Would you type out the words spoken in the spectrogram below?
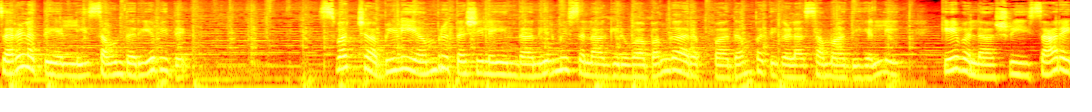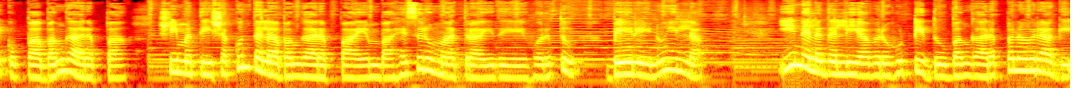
ಸರಳತೆಯಲ್ಲಿ ಸೌಂದರ್ಯವಿದೆ. ಸ್ವಚ್ಛ ಬಿಳಿ ಅಮೃತ ಶಿಲೆಯಿಂದ ನಿರ್ಮಿಸಲಾಗಿರುವ ಬಂಗಾರಪ್ಪ ದಂಪತಿಗಳ ಸಮಾಧಿಯಲ್ಲಿ ಕೇವಲ ಶ್ರೀ ಸಾರೆಕೊಪ್ಪ ಬಂಗಾರಪ್ಪ, ಶ್ರೀಮತಿ ಶಕುಂತಲಾ ಬಂಗಾರಪ್ಪ ಎಂಬ ಹೆಸರು ಮಾತ್ರ ಇದೆಯೇ ಹೊರತು ಬೇರೇನೂ ಇಲ್ಲ. ಈ ನೆಲದಲ್ಲಿ ಅವರು ಹುಟ್ಟಿದ್ದು ಬಂಗಾರಪ್ಪನವರಾಗಿ.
